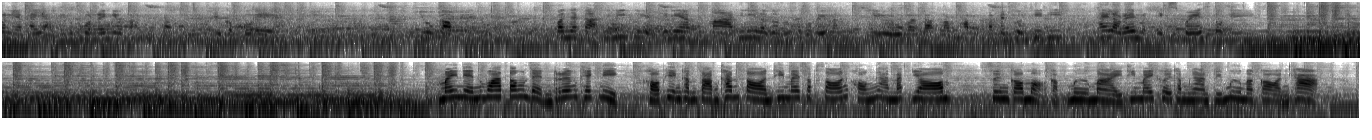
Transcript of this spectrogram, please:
คนได้มีโอกาสแบบอยู่กับตัวเอง อยู่กับบรรยากาศที่นี่คืออย่างที่เนี่ยมาที่นี่เราจะรู้สึกว่าเฮ้ยมันชิลมันแบบเราทำมันเป็นพื้นที่ที่ให้เราได้เหมือนเอ็กซ์เพรสตัวเองไม่เน้นว่าต้องเด่นเรื่องเทคนิค ขอเพียงทำตามขั้นตอนที่ไม่ซับซ้อนของงานมัดย้อม ซึ่งก็เหมาะกับมือใหม่ที่ไม่เคยทำงานฝีมือมาก่อนค่ะ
